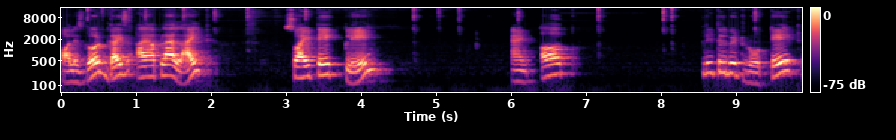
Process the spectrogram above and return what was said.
All is good. Guys I apply light. So I take plane and up little bit rotate.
